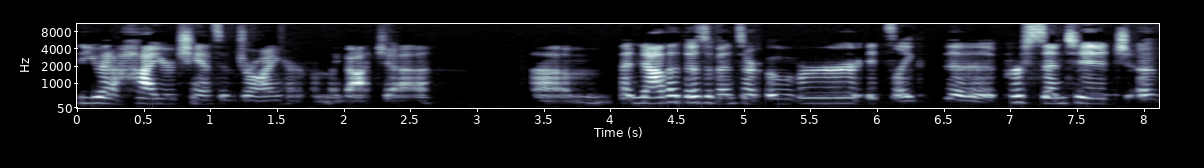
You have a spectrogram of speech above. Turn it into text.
you had a higher chance of drawing her from the gacha. Um, but now that those events are over, it's like the percentage of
